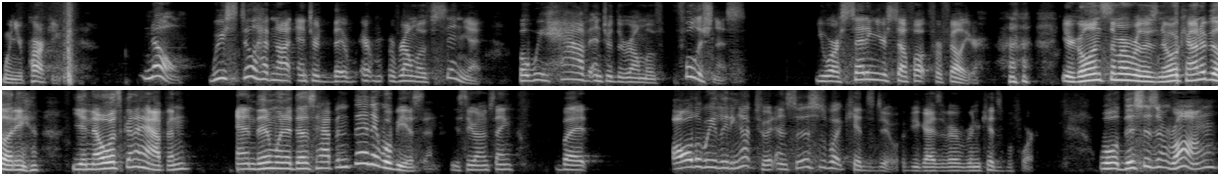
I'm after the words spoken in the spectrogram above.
when you're parking? No. We still have not entered the realm of sin yet, but we have entered the realm of foolishness. You are setting yourself up for failure. you're going somewhere where there's no accountability. You know what's going to happen. And then when it does happen, then it will be a sin. You see what I'm saying? But all the way leading up to it. And so this is what kids do, if you guys have ever been kids before. Well, this isn't wrong,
